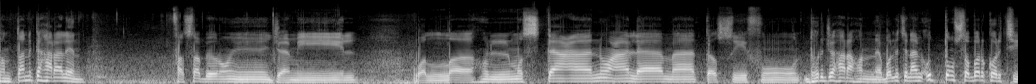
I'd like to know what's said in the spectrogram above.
সন্তানকে হারালেন। ফসাবের জামিল। ওয়াল্লাহুল মুস্তানু আলা মা তাসিফুন। ধৈর্য হারা হন না। বলেছেন আমি উত্তম সবর করছি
